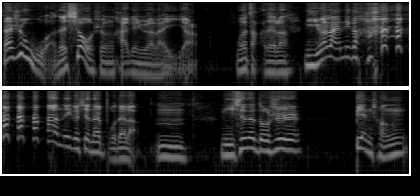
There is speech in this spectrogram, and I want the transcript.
但是我的笑声还跟原来一样。我咋的了？你原来那个哈哈哈哈哈那个现在不对了，嗯，你现在都是变成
